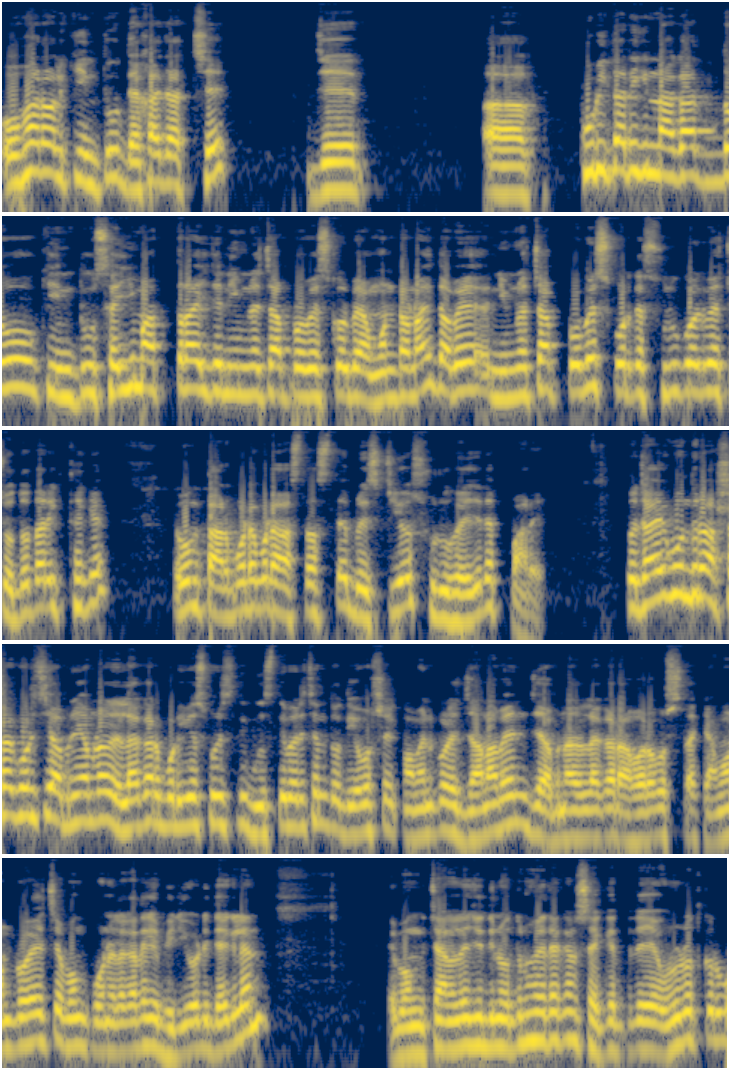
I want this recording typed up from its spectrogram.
ওভারঅল কিন্তু দেখা যাচ্ছে যে কুড়ি তারিখ নাগাদও কিন্তু সেই মাত্রায় যে নিম্নচাপ প্রবেশ করবে এমনটা নয়, তবে নিম্নচাপ প্রবেশ করতে শুরু করবে চোদ্দ তারিখ থেকে এবং তারপরে পরে আস্তে আস্তে বৃষ্টিও শুরু হয়ে যেতে পারে। তো যাই বন্ধুরা, আশা করছি আপনি আপনার এলাকার পরিবেশ পরিস্থিতি বুঝতে পেরেছেন, তো অবশ্যই কমেন্ট করে জানাবেন যে আপনার এলাকার আবহাওয়ার অবস্থা কেমন রয়েছে এবং কোন এলাকা থেকে ভিডিওটি দেখলেন। এবং চ্যানেলে যদি নতুন হয়ে থাকেন, সেক্ষেত্রে অনুরোধ করব,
